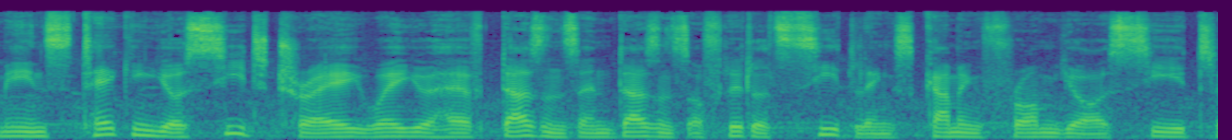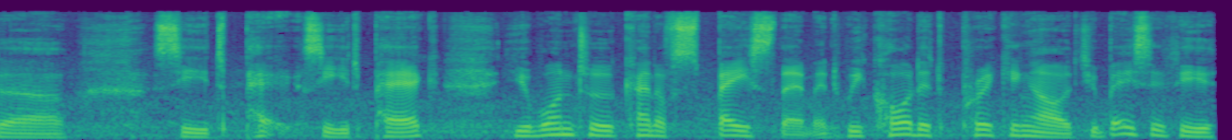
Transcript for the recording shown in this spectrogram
means taking your seed tray where you have dozens and dozens of little seedlings coming from your seed uh, seed seed pack. You want to kind of space them, and we call it pricking out. You basically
